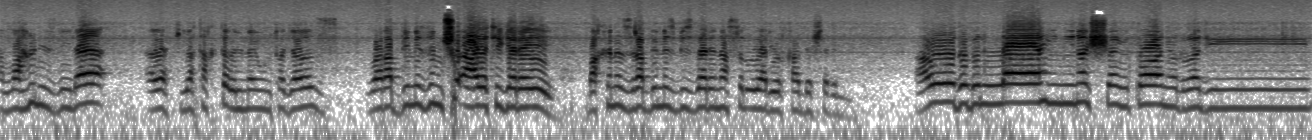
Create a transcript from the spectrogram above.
Allah'ın izniyle evet yatakta ölmeyi unutacağız ve Rabbimizin şu ayeti gereği bakınız Rabbimiz bizleri nasıl uyarıyor kardeşlerim. Euzu billahi mineşşeytanirracim.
